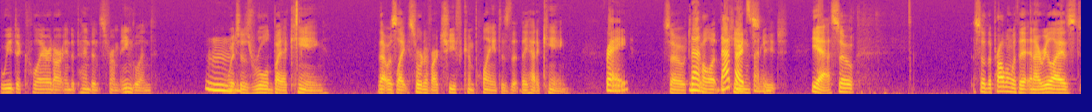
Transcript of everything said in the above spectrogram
we declared our independence from England, Mm. which is ruled by a king. that was like sort of our chief complaint is that they had a king. Right. So to That- call it the king's speech. Yeah, so so the problem with it and I realized,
